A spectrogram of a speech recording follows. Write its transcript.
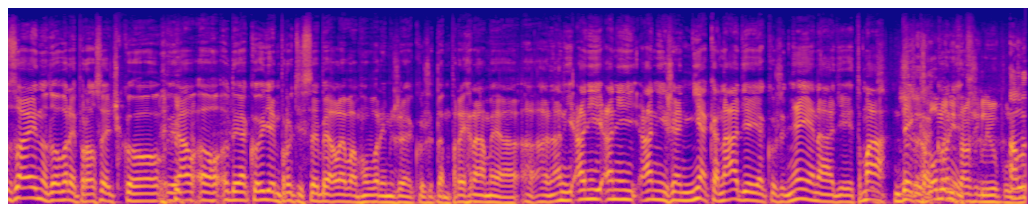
za jedno dobré prosečko. Ja o, ako idem proti sebe, ale vám hovorím, že akože tam prehráme a, a ani, ani, ani, ani, že nejaká nádej, akože nie je nádej, tma, deka, Zlomený fanšik Liverpoolu. Ale,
